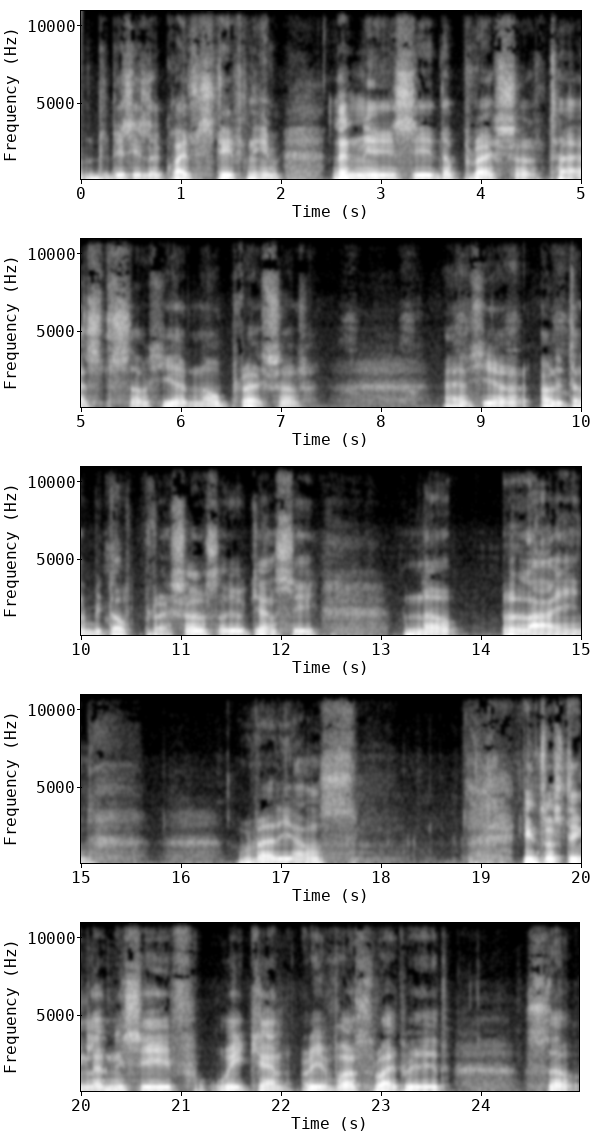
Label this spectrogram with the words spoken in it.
this is a quite stiff nib let me see the pressure test. So here no pressure. And here a little bit of pressure. So you can see no line variance. Interesting. Let me see if we can reverse write with it. So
